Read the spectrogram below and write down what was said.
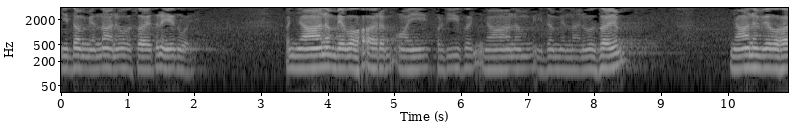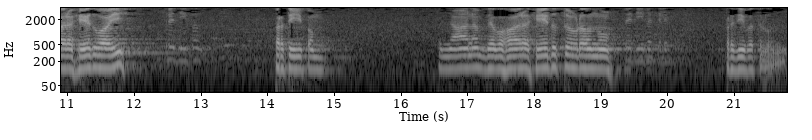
ഹിതം എന്ന അനുവസായത്തിന് ഏതുവായി അപ്പം ജ്ഞാനം വ്യവഹാരം ആയി പ്രദീപജ്ഞാനം ഇതം എന്ന അനുവസായം ജ്ഞാനവ്യവഹാര ഹേതുവായി പ്രദീപം. പ്രദീപം. ജ്ഞാനവ്യവഹാര ഹേതുത്വം എവിടെ വന്നു? പ്രദീപത്തിൽ വന്നു.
